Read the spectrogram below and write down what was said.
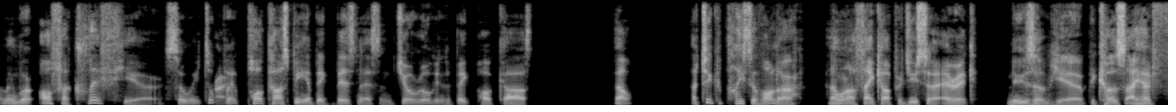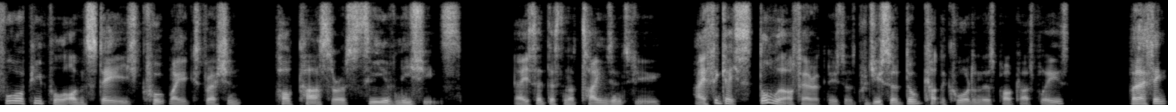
I mean, we're off a cliff here. So we talk right. about podcasts being a big business and Joe Rogan's a big podcast. Well, I took a place of honor and I want to thank our producer, Eric Nuzum here, because I had four people on stage quote my expression, podcasts are a sea of niches. Now, he said this in a Times interview. I think I stole it off Eric Nuzum's producer. Don't cut the cord on this podcast, please. But I think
